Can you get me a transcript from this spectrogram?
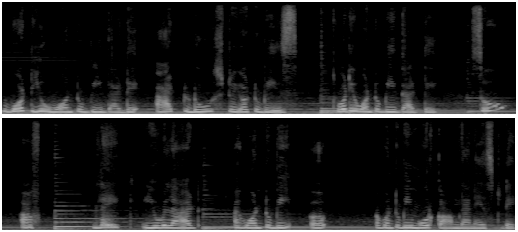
what you want to be that day add to do's to your to be's what do you want to be that day? So after like you will add i want to be a i want to be more calm than yesterday.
